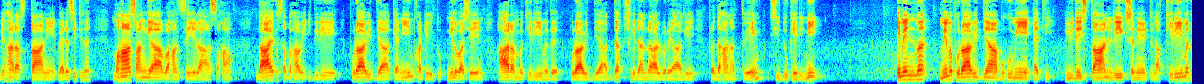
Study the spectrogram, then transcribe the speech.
විහාරස්ථානයේ වැඩ සිටින මහා සංඝයා වහන්සේලා සහ දායක සභාව ඉදිරියේ පුරාවිද්‍යා කැණීම් කටයුතු නිල වශයෙන් ආරම්භ කිරීමද පුරාවිද්‍යා අධ්‍යක්ෂක ජනරාල්වරයාගේ ප්‍රධානත්වයෙන් සිදු කෙරිනි. එමෙන්ම මෙම පුරාවිද්‍යා භූමියේ ඇති විවිධ ස්ථාන නිරීක්ෂණයට ලක් කිරීමද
